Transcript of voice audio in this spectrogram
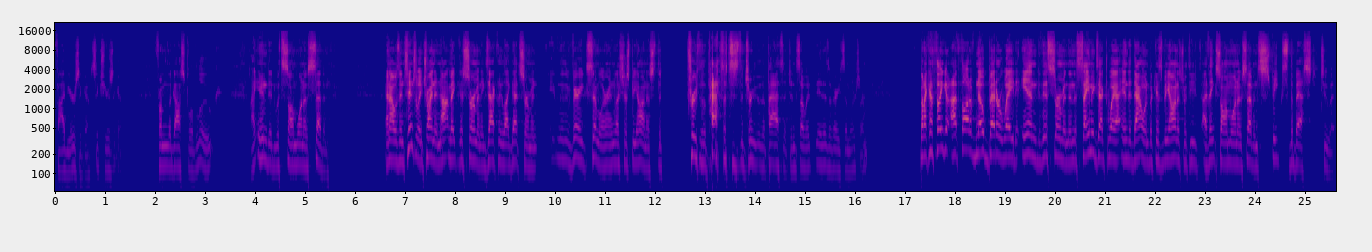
five years ago, six years ago, from the Gospel of Luke, I ended with Psalm 107. And I was intentionally trying to not make this sermon exactly like that sermon, even though they're very similar. And let's just be honest, the truth of the passage is the truth of the passage. And so it, it is a very similar sermon. But I can think of, I thought of no better way to end this sermon than the same exact way I ended that one, because to be honest with you, I think Psalm 107 speaks the best to it.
